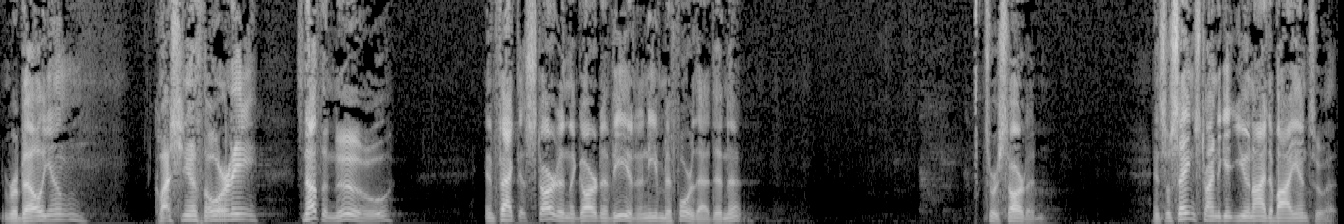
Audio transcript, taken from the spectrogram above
Rebellion, questioning authority. It's nothing new. In fact, it started in the Garden of Eden and even before that, didn't it? That's where it started. And so Satan's trying to get you and I to buy into it.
